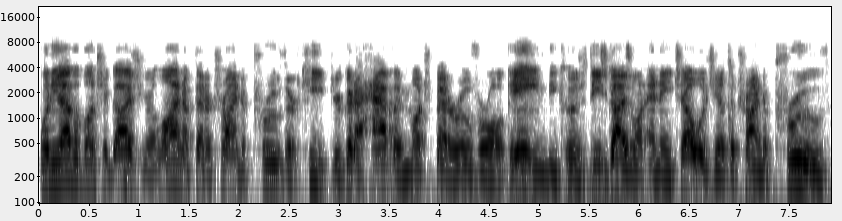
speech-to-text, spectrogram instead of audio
When you have a bunch of guys in your lineup that are trying to prove their keep, you're going to have a much better overall game because these guys want NHLers yet they're trying to prove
